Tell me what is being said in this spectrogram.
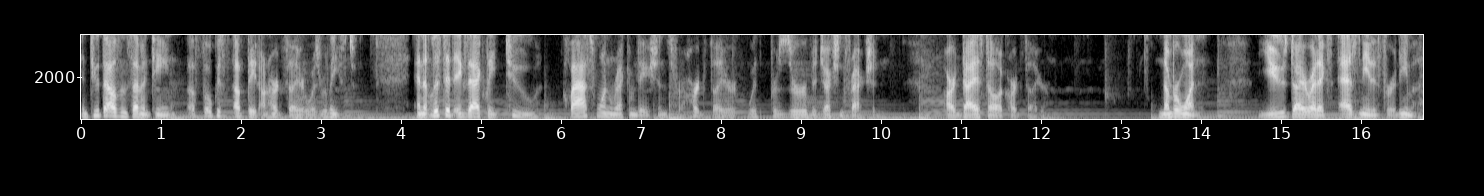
In 2017, a focused update on heart failure was released, and it listed exactly two Class 1 recommendations for heart failure with preserved ejection fraction, our diastolic heart failure. Number one, Use diuretics as needed for edema.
